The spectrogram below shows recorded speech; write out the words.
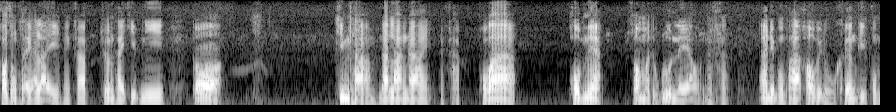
ข้อสงสัยอะไรนะครับ ช่วงท้ายคลิปนี้ ก็พิมพ์ถามด้านล่างได้นะครับ เพราะว่าผมเนี่ยซ่อมมาทุกรุ่นแล้วนะครับอะเดี๋ยวผมพาเข้าไปดูเครื่องที่ผม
